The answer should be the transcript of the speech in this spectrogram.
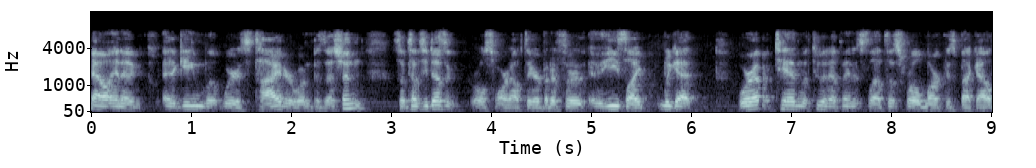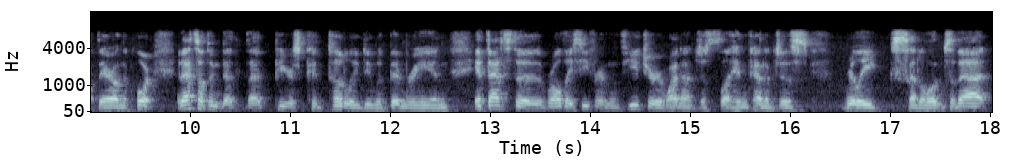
Now, in a, in a game where it's tied or one possession, sometimes he doesn't roll Smart out there, but if he's like, we got we're up 10 with two and a half minutes left. Let's roll Marcus back out there on the court. And that's something that, that Pierce could totally do with Bembry. And if that's the role they see for him in the future, why not just let him kind of just really settle into that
